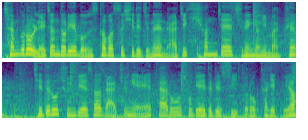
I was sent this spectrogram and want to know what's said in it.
참고로 레전더리의 몬스터버스 시리즈는 아직 현재 진행형인 만큼 제대로 준비해서 나중에 따로 소개해드릴 수 있도록 하겠고요.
